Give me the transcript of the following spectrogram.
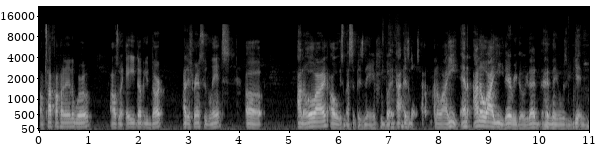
I'm top 500 in the world. I was on AEW Dark. I just ran through Lance. Uh, Anoa'i, I always mess up his name, but I, it's Anoa'i. And Anoa'i, there we go. That, that name was getting me.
